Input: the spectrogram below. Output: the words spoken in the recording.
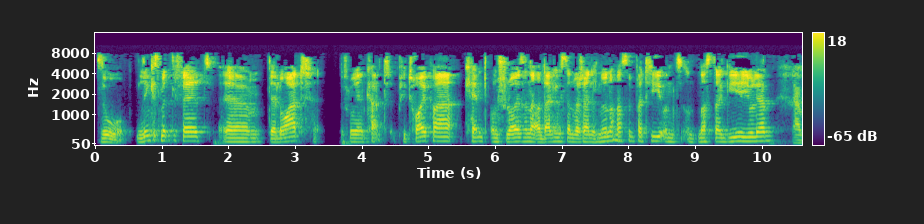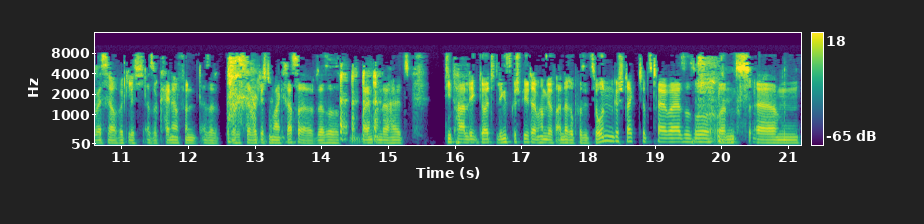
So, linkes Mittelfeld, ähm, der Lord, Florian Katt, Pietreuper, Kent und Schleusener und da ging es dann wahrscheinlich nur noch nach Sympathie und, und Nostalgie, Julian. Ja, aber ist ja auch wirklich, also keiner von, also das ist ja wirklich nochmal krasser, das ist, weil man da halt die paar Leute links gespielt haben, haben wir auf andere Positionen gesteckt jetzt teilweise so und ähm,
